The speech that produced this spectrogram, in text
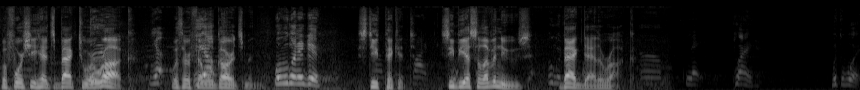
before she heads back to Iraq with her fellow guardsmen. What we gonna do? Steve Pickett, CBS 11 News, Baghdad, Iraq. Play. With the what?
